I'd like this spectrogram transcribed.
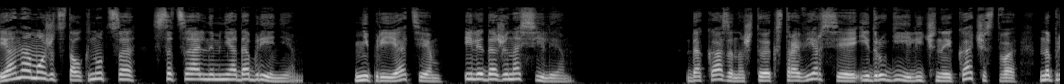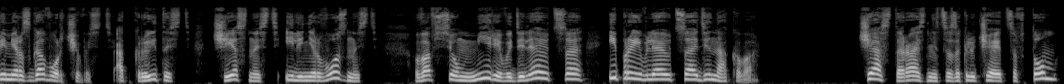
и она может столкнуться с социальным неодобрением, неприятием или даже насилием. Доказано, что экстраверсия и другие личные качества, например, сговорчивость, открытость, честность или нервозность, во всем мире выделяются и проявляются одинаково. Часто разница заключается в том,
